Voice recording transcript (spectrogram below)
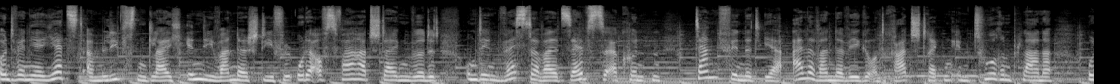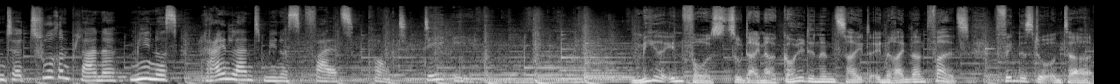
Und wenn ihr jetzt am liebsten gleich in die Wanderstiefel oder aufs Fahrrad steigen würdet, um den Westerwald selbst zu erkunden, dann findet ihr alle Wanderwege und Radstrecken im Tourenplaner unter tourenplaner-rheinland-pfalz.de. Mehr Infos zu deiner goldenen Zeit in Rheinland-Pfalz findest du unter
